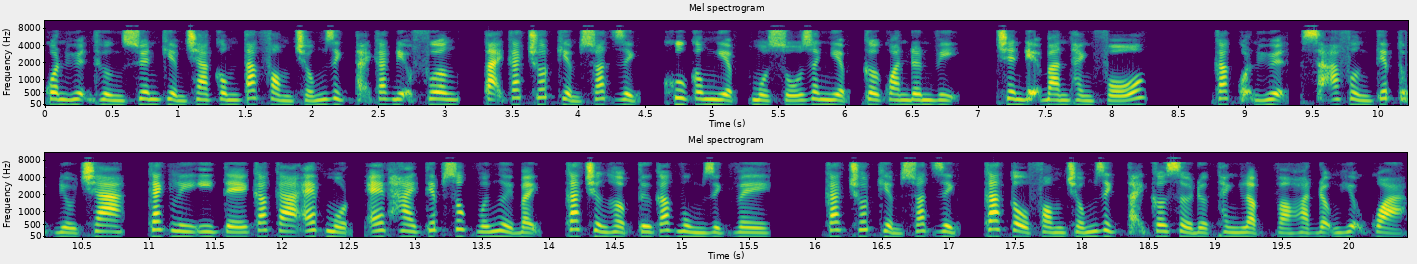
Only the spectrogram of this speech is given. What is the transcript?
quân huyện thường xuyên kiểm tra công tác phòng chống dịch tại các địa phương, tại các chốt kiểm soát dịch, khu công nghiệp, một số doanh nghiệp, cơ quan đơn vị trên địa bàn thành phố. Các quận huyện, xã phường tiếp tục điều tra, cách ly y tế các ca F1, F2 tiếp xúc với người bệnh, các trường hợp từ các vùng dịch về. Các chốt kiểm soát dịch, các tổ phòng chống dịch tại cơ sở được thành lập và hoạt động hiệu quả.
